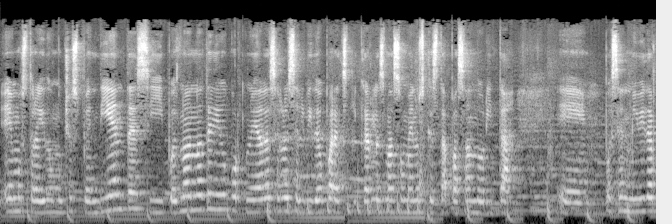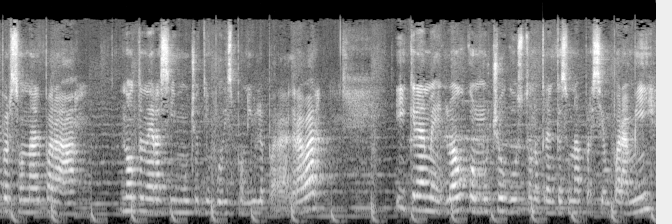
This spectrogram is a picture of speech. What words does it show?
Hemos traído muchos pendientes y pues no, no he tenido oportunidad de hacerles el video para explicarles más o menos qué está pasando ahorita eh, pues en mi vida personal para no tener así mucho tiempo disponible para grabar. Y créanme, lo hago con mucho gusto, no crean que es una presión para mí.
